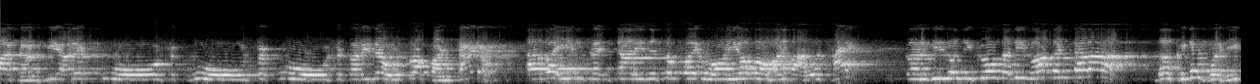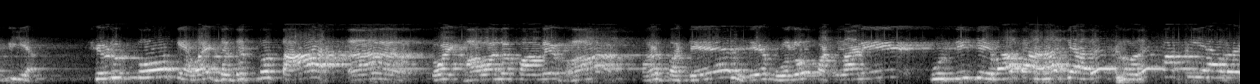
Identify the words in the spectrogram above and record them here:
આ ધરતી અરે કૂટ કૂટ કૂટ કરીને હું તો કંટાળ્યો. હવે એમ કંટાળીને તો કોઈ વણ્યો વહણ બાવો થાય. કણબીનો દીકરો કદી ન કંટાળા. દખને ભરી પીયા. ખેડૂત તો કહેવાય જગતનો તાર હા, તોય ખાવાને પામે ભાત પણ પટેલ એ બોલો પટલાણી ખુશી જેવા દાણા ક્યારે ઘરે પાકી આવે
